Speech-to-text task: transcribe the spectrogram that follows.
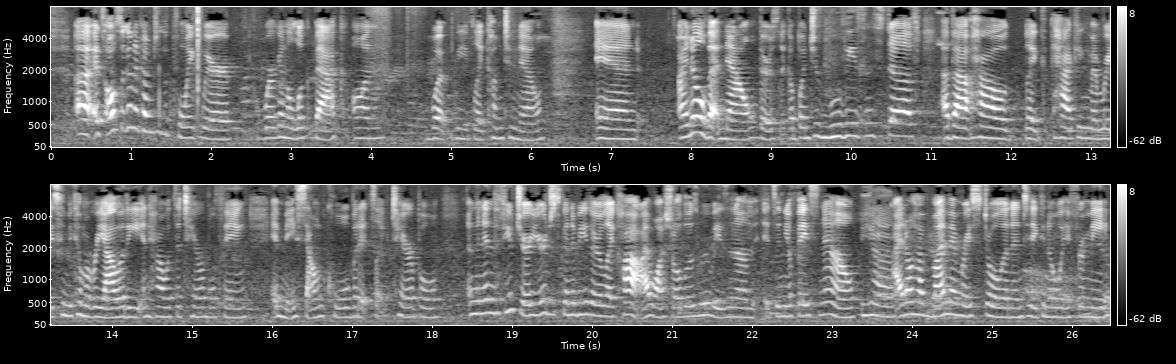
uh, it's also going to come to the point where we're going to look back on what we've like come to now and I know that now there's like a bunch of movies and stuff about how like hacking memories can become a reality and how it's a terrible thing. It may sound cool, but it's like terrible. And then in the future, you're just gonna be there like, "Ha! I watched all those movies, and um, it's in your face now. yeah, I don't have my memories stolen and taken away from me.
